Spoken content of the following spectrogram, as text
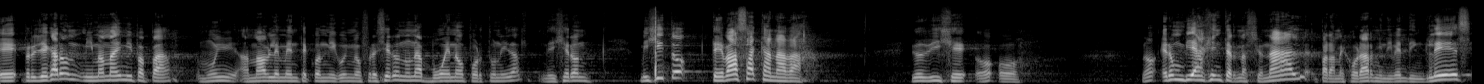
Eh, pero llegaron mi mamá y mi papá muy amablemente conmigo y me ofrecieron una buena oportunidad. Me dijeron, mijito, te vas a Canadá. Yo dije, oh, oh. ¿No? Era un viaje internacional para mejorar mi nivel de inglés,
